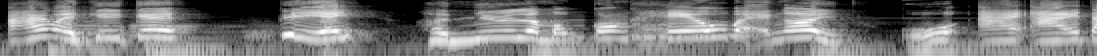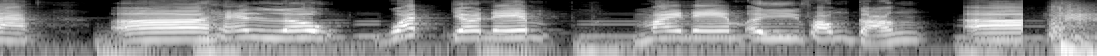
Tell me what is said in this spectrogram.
ai ngoài kia kia? Cái gì vậy? Hình như là một con heo bạn ơi. Ủa ai ai ta? Uh, Hello What your name? My name Y Phong Cận. Uh,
